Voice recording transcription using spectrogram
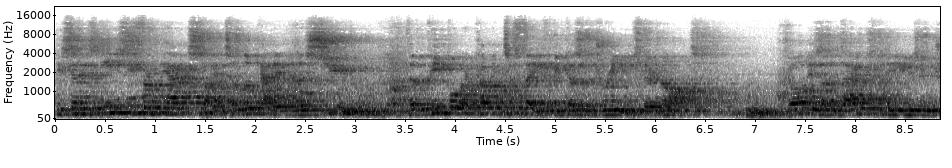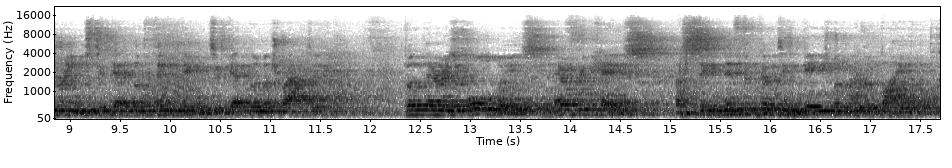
He said it's easy from the outside to look at it and assume that people are coming to faith because of dreams. They're not. God is undoubtedly using dreams to get them thinking, to get them attracted. But there is always, in every case, a significant engagement with the Bible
